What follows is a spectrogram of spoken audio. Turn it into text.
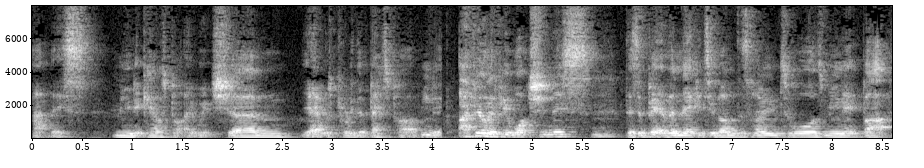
at this Munich house party, which um, yeah was probably the best part of Munich. I feel if you're watching this, Mm. there's a bit of a negative undertone towards Munich, but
